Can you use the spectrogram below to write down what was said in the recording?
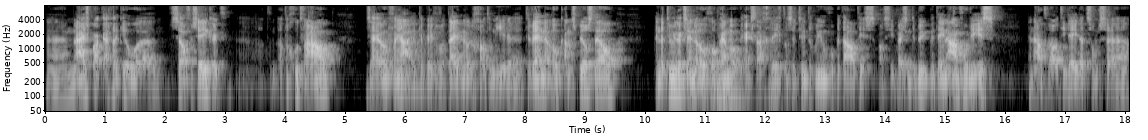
Ehm, maar hij sprak eigenlijk heel zelfverzekerd. Had, had een goed verhaal. Hij zei ook van ja, ik heb even wat tijd nodig gehad om hier te wennen, ook aan de speelstijl. En natuurlijk zijn de ogen op hem ook extra gericht als er 20 miljoen voor betaald is, als hij bij zijn debuut meteen aanvoerder is. En hij had wel het idee dat soms eh,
